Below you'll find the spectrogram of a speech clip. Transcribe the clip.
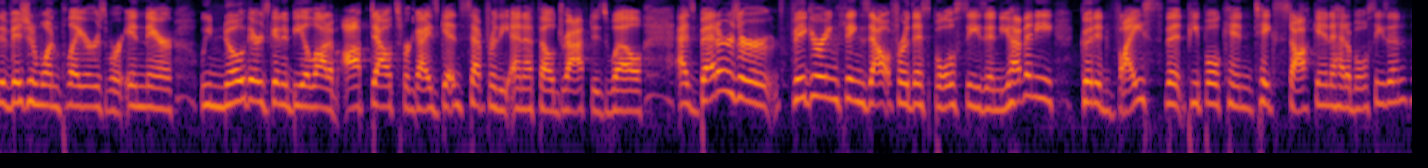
division one players were in there we know there's going to be a lot of opt-outs for guys getting set for the nfl draft as well as betters are figuring things out for this bowl season you have any good advice that people can take stock in ahead of bowl season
